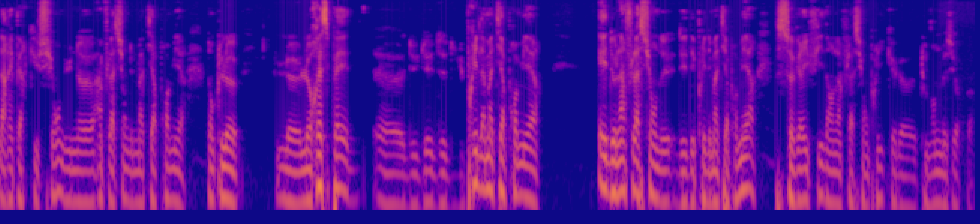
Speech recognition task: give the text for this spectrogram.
la répercussion d'une euh, inflation d'une matière première. Donc le le, le respect euh, du, du- du prix de la matière première et de l'inflation de- des- des prix des matières premières se vérifie dans l'inflation prix que le- tout le monde mesure. Quoi.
